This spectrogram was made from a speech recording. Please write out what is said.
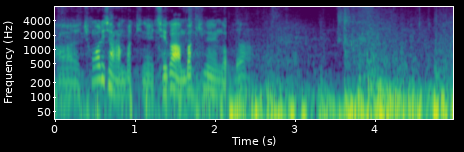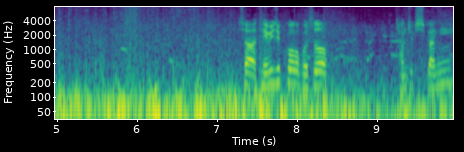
아 총알이 잘 안 박히네. 제가 안 박히는 애인가 보다. 자 데미지 코어가 벌써 단축 시간이?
